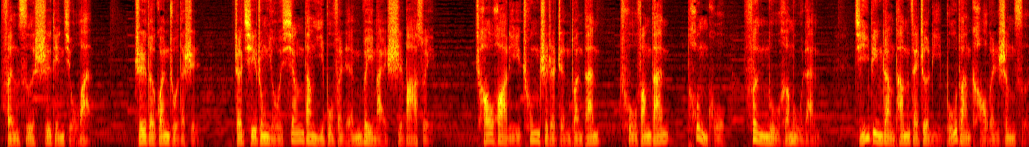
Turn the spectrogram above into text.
粉丝十点九万。值得关注的是，这其中有相当一部分人未满十八岁。超话里充斥着诊断单、处方单、痛苦、愤怒和木然，疾病让他们在这里不断拷问生死。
